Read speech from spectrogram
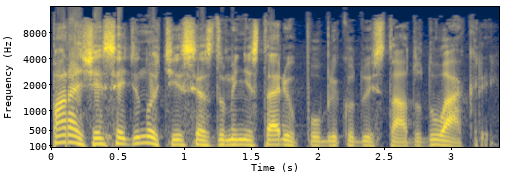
para a Agência de Notícias do Ministério Público do Estado do Acre.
